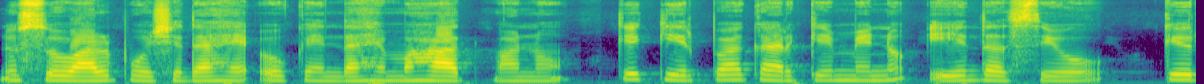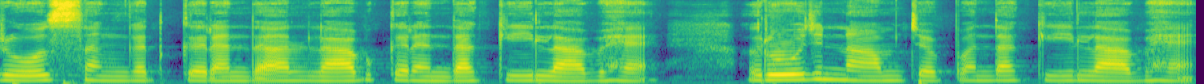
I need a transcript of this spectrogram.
ਨੂੰ ਸਵਾਲ ਪੁੱਛਦਾ ਹੈ। ਉਹ ਕਹਿੰਦਾ ਹੈ, ਮਹਾਤਮਾ ਨੂੰ, ਕਿ ਕਿਰਪਾ ਕਰਕੇ ਮੈਨੂੰ ਇਹ ਦੱਸਿਓ ਕਿ ਰੋਜ਼ ਸੰਗਤ ਕਰਨ ਦਾ, ਲਾਭ ਕਰਨ ਦਾ ਕੀ ਲਾਭ ਹੈ? ਰੋਜ਼ ਨਾਮ ਜਪਣ ਦਾ ਕੀ ਲਾਭ ਹੈ?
